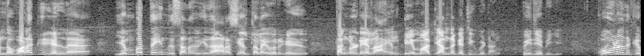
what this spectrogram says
அந்த வழக்குகளில் எண்பத்தைந்து சதவிகித அரசியல் தலைவர்கள் தங்களுடைய லாயல்ட்டியை மாற்றி அந்த கட்சிக்கு போயிட்டாங்க பிஜேபிக்கு. போனதுக்கு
